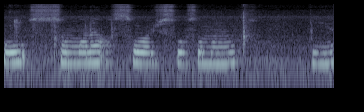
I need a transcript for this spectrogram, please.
Oh, someone else. Saw I just saw someone else. Yeah.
